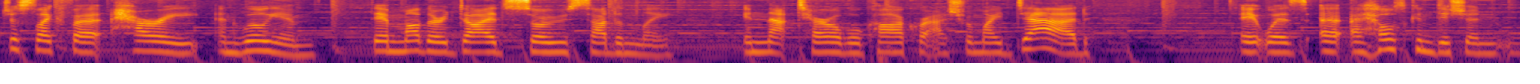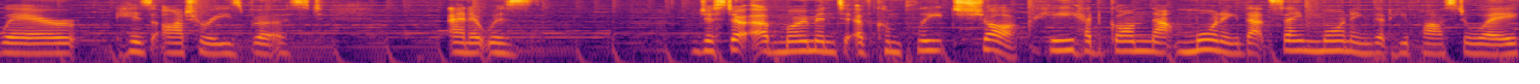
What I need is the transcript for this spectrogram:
Just like for Harry and William, their mother died so suddenly in that terrible car crash. For my dad, it was a, a health condition where his arteries burst. And it was just a, a, moment of complete shock. He had gone that morning, that same morning that he passed away.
